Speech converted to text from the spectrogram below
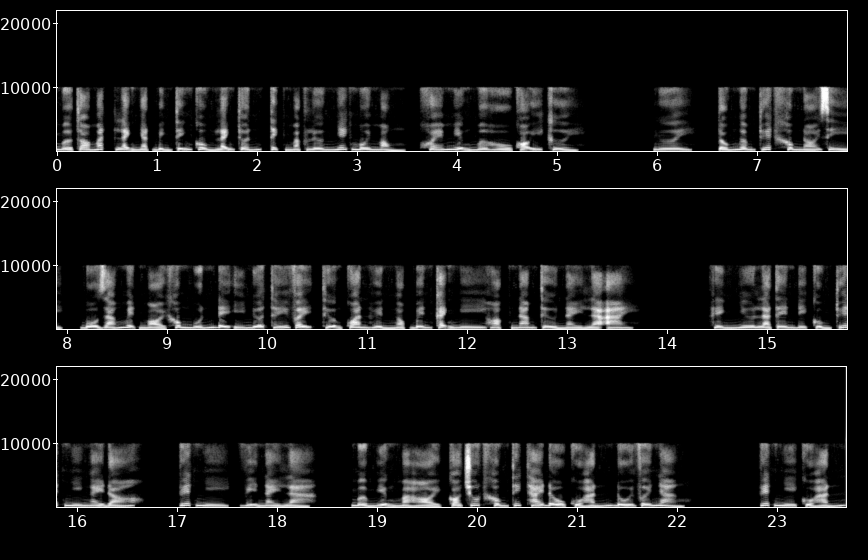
Mở to mắt lạnh nhạt bình tĩnh cùng lãnh tuấn tịch mặc lương nhếch môi mỏng, khóe miệng mơ hồ có ý cười. Ngươi, Tống ngâm tuyết không nói gì, bộ dáng mệt mỏi không muốn để ý nữa thấy vậy thượng quan huyền ngọc bên cạnh nghi hoặc nam tử này là ai. Hình như là tên đi cùng tuyết nhi ngày đó. Tuyết nhi, vị này là, mở miệng mà hỏi có chút không thích thái độ của hắn đối với nàng. Tuyết nhi của hắn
